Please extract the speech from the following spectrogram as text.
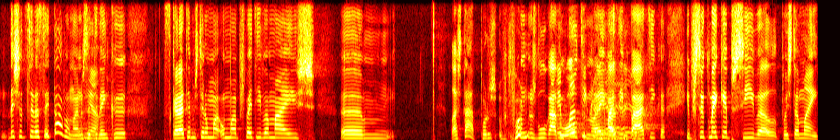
deixa de ser aceitável, não é? No sentido Yeah. em que, se calhar, temos de ter uma, uma perspectiva mais. hum, Lá está, pôr- pôr-nos no lugar do outro, Empática, não é? E mais empática. e perceber como é que é possível, depois também,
